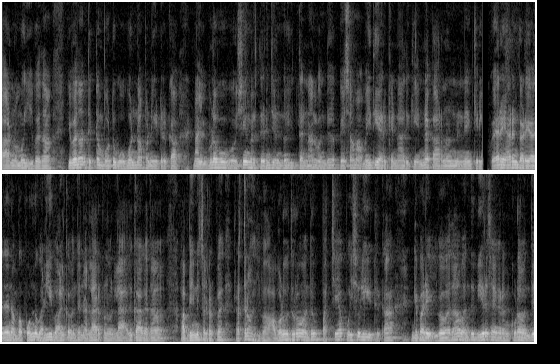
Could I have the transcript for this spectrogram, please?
காரணமும் இவ தான் இவ தான் திட்டம் போட்டு ஒவ்வொன்றா பண்ணிக்கிட்டு இருக்கா. நான் இவ்வளவு விஷயங்கள் தெரிஞ்சிருந்தும் இத்தனை நாள் வந்து பேசாமல் அமைதியாக இருக்கேன்னா அதுக்கு என்ன காரணம்னு நினைக்கிறீங்க? வேறு யாரும் கிடையாது. நம்ம பொண்ணு வள்ளி வாழ்க்கை வந்து நல்லா இருக்கணும்ல அதுக்காக தான் அப்படின்னு சொல்கிறப்ப ரத்னம் இவ அவ்வளோ தூரம் வந்து பச்சையாக பொய் சொல்லிக்கிட்டு இருக்கா. இங்கே பாரு இவ தான் வந்து வீரசேகரன் கூட வந்து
